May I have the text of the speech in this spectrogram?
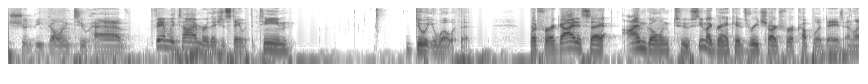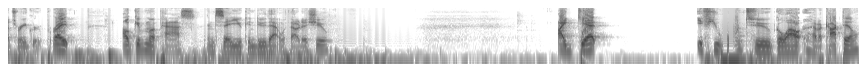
should be going to have family time or they should stay with the team. Do what you will with it. But for a guy to say, I'm going to see my grandkids, recharge for a couple of days, and let's regroup, right? I'll give him a pass and say you can do that without issue. I get if you want to go out have a cocktail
